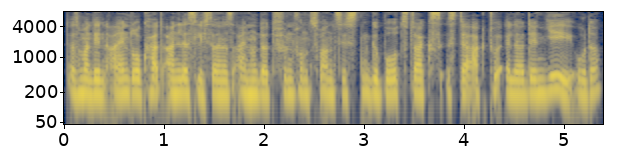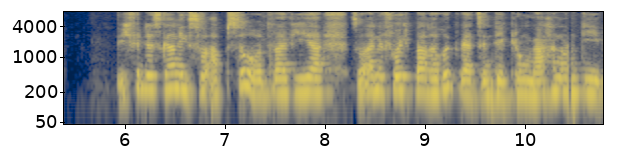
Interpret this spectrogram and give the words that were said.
dass man den Eindruck hat, anlässlich seines 125. Geburtstags ist er aktueller denn je, oder? Ich finde es gar nicht so absurd, weil wir so eine furchtbare Rückwärtsentwicklung machen und die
